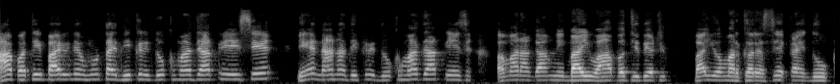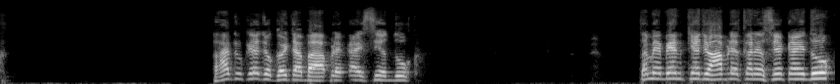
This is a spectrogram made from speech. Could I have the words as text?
આ બધી બાયુને હું તારી દીકરી દુઃખમાં જાતી હશે? એ નાના દીકરી દુઃખમાં જાતી હશે? અમારા ગામની બાયુ આ બધી બેઠી, બાયુ અમારા ઘરે છે કઈ દુઃખ? હાજુ કેજો ગઈટા બા આપણે કઈ છે દુઃખ? તમે બેન કેજો આપણે કરે છે કઈ દુઃખ?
